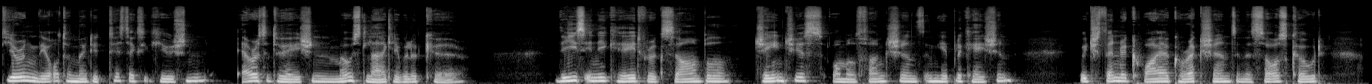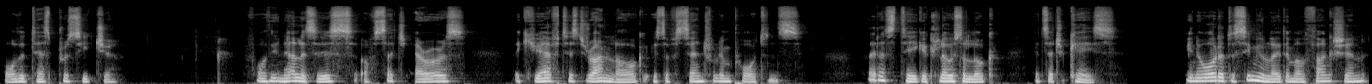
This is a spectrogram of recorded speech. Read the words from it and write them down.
during the automated test execution, error situation most likely will occur. These indicate, for example, changes or malfunctions in the application, which then require corrections in the source code or the test procedure. For the analysis of such errors, the QF test run log is of central importance. Let us take a closer look at such a case. In order to simulate a malfunction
